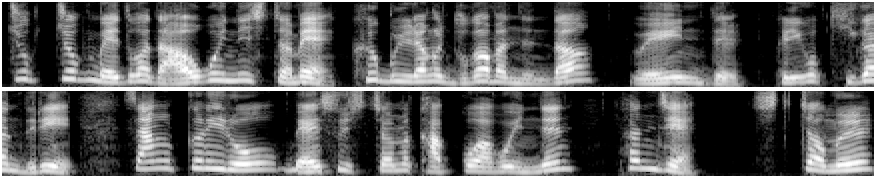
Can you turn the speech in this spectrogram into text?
쭉쭉 매도가 나오고 있는 시점에 그 물량을 누가 만든다? 외인들 그리고 기관들이 쌍끌이로 매수 시점을 갖고 가고 있는 현재 시점을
